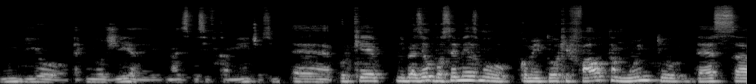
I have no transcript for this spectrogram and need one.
em biotecnologia, mais especificamente, assim. É, porque no Brasil, você mesmo comentou que falta muito dessa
